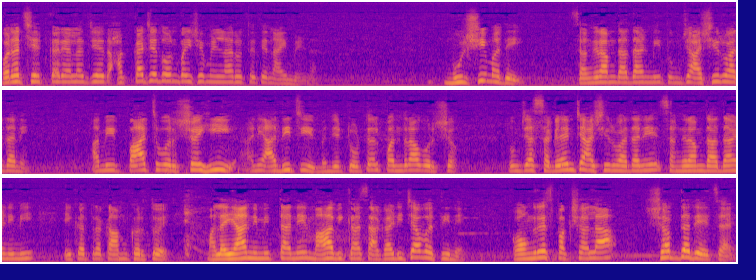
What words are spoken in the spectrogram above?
परत शेतकऱ्याला जे हक्काचे दोन पैसे मिळणार होते ते नाही मिळणार. मुळशीमध्ये संग्रामदादा आणि मी तुमच्या आशीर्वादाने आम्ही पाच वर्ष ही आणि आधीची म्हणजे टोटल पंधरा वर्ष तुमच्या सगळ्यांच्या आशीर्वादाने संग्रामदादा आणि मी एकत्र काम करतोय. मला या निमित्ताने महाविकास आघाडीच्या वतीने काँग्रेस पक्षाला शब्द द्यायचा आहे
